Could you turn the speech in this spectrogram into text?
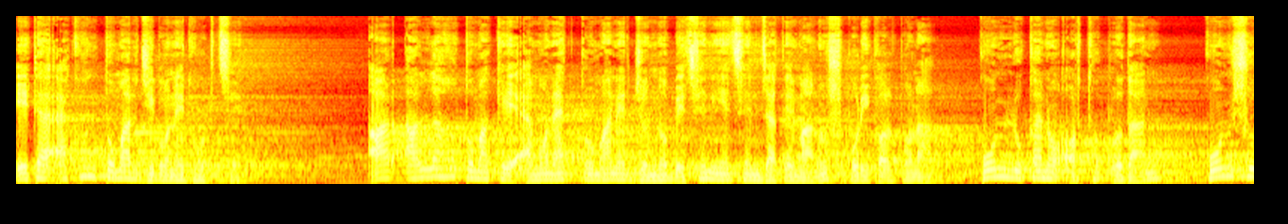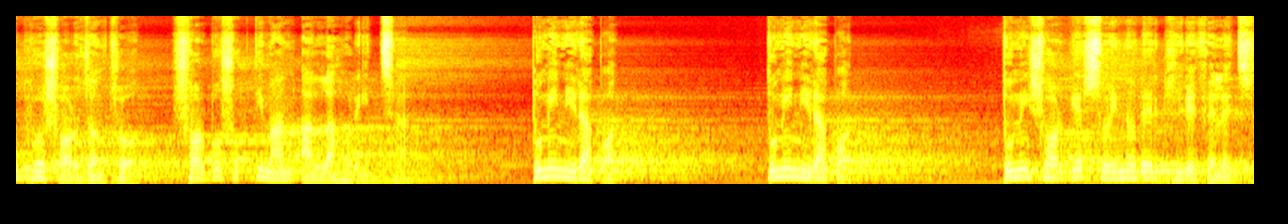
এটা এখন তোমার জীবনে ঘটছে। আর আল্লাহ তোমাকে এমন এক প্রমাণের জন্য বেছে নিয়েছেন যাতে মানুষ পরিকল্পনা, কোন লুকানো অর্থ প্রদান কোন শুভ্র ষড়যন্ত্র সর্বশক্তিমান আল্লাহর ইচ্ছা। তুমি নিরাপদ। তুমি নিরাপদ। তুমি স্বর্গের সৈন্যদের ঘিরে ফেলেছ।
